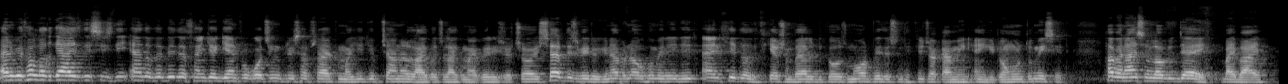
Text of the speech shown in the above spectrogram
And with all that guys, this is the end of the video. Thank you again for watching. Please subscribe to my YouTube channel, like what you like my videos your choice. Share this video, you never know who may need it. And hit the notification bell because more videos in the future are coming and you don't want to miss it. Have a nice and lovely day. Bye bye.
